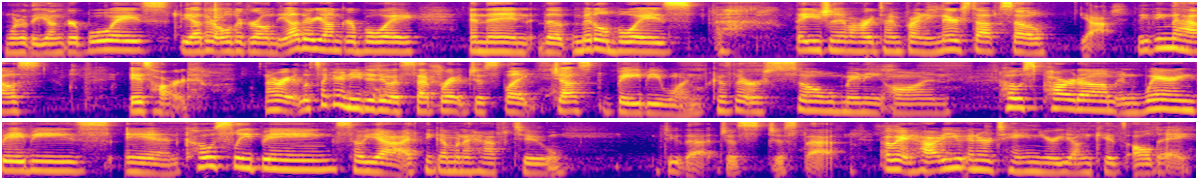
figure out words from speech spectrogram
one of the younger boys, the other older girl on the other younger boy, and then the middle boys, ugh, they usually have a hard time finding their stuff. So, yeah, leaving the house is hard. All right, looks like I need to do a separate just like just baby one because there are so many on postpartum and wearing babies and co-sleeping. So yeah, I think I'm gonna have to do that, just just that. Okay, how do you entertain your young kids all day?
